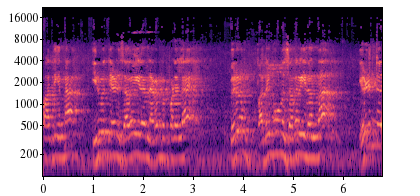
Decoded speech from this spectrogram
பாத்தீங்கன்னா இருபத்தி ஏழு சதவீதம் நிரப்பப்படல. வெறும் பதிமூணு சதவீதம் தான் எழுத்துல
